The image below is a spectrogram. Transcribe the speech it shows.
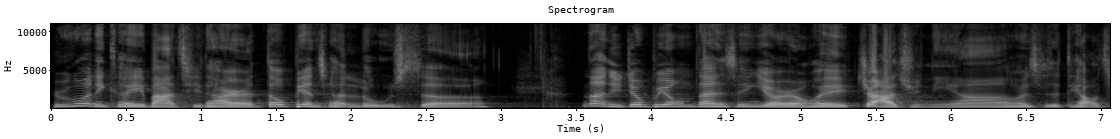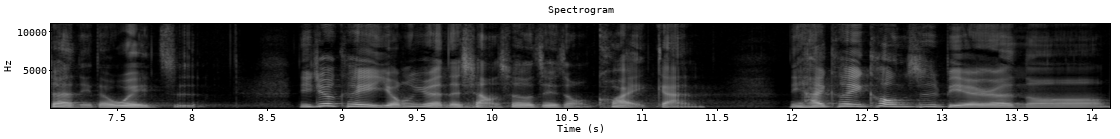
如果你可以把其他人都变成卤蛇，那你就不用担心有人会 judge 你啊，或者是挑战你的位置，你就可以永远的享受这种快感。你还可以控制别人哦，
